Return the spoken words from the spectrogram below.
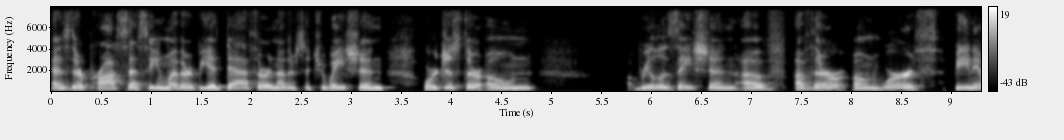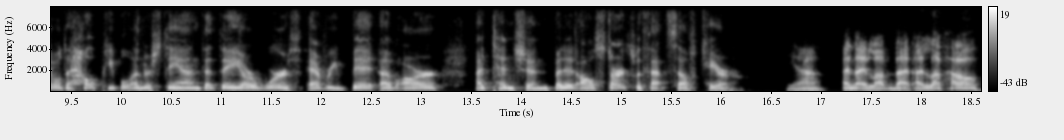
as they're processing, whether it be a death or another situation, or just their own realization of of their own worth being able to help people understand that they are worth every bit of our attention. But it all starts with that self-care yeah. And I love that. I love how,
